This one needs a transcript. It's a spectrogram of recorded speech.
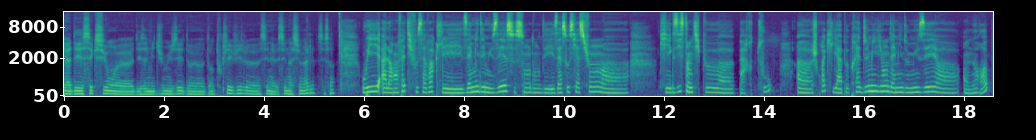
y a des sections euh, des amis du musée de- dans toutes les villes, c'est na- c'est national, c'est ça? Oui, alors en fait, il faut savoir que les Amis des musées, ce sont donc des associations qui existent un petit peu partout. Je crois qu'il y a à peu près 2 millions d'amis de musées en Europe.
